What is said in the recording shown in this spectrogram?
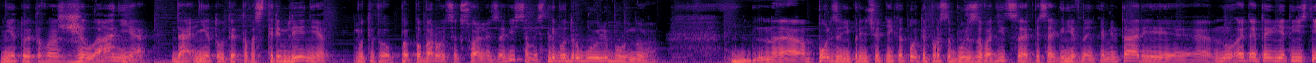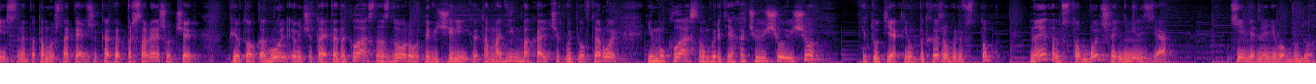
нету этого желания, да, нету вот этого стремления, вот этого побороть сексуальную зависимость, либо другую, любую иную, пользы не принесет никакой, ты просто будешь заводиться, писать гневные комментарии. Ну, это, это, это естественно, потому что, опять же, как представляешь, вот человек пьет алкоголь, и он читает, это классно, здорово, вот на вечеринке, там один бокальчик выпил, второй, ему классно, он говорит, я хочу еще, еще. И тут я к нему подхожу, говорю, стоп, на этом стоп, больше нельзя. Кем я для него буду?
